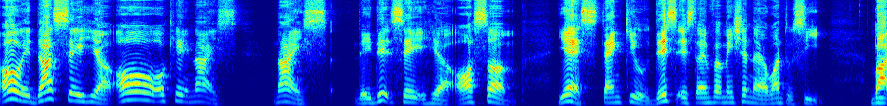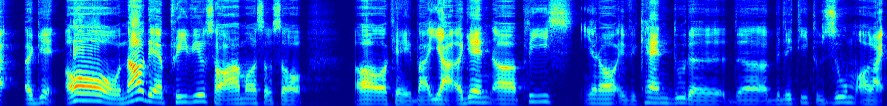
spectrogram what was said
Oh, it does say here. Oh, okay, nice. Nice. They did say it here. Awesome. Yes, thank you. This is the information that I want to see. But again, oh, now they have previews for armors also. Oh, okay. But yeah, again, uh, please, you know, if you can do the the ability to zoom or like,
